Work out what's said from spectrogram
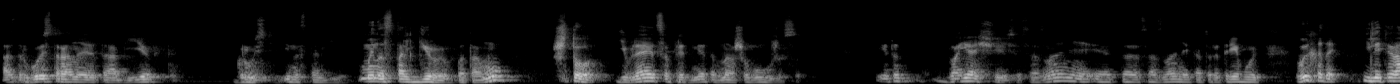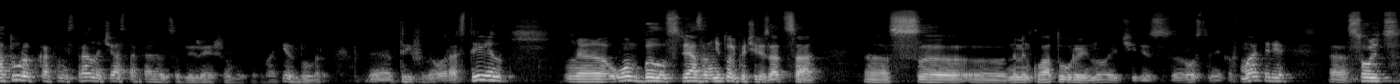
а с другой стороны, это объект грусти и ностальгии. Мы ностальгируем потому, что является предметом нашего ужаса. Это двоящееся сознание, это сознание, которое требует выхода. И литература, как ни странно, часто оказывается ближайшим выходом. Отец был э, Трифонова расстрелян. Э, он был связан не только через отца э, с э, номенклатурой, но и через родственников матери. Сольц,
